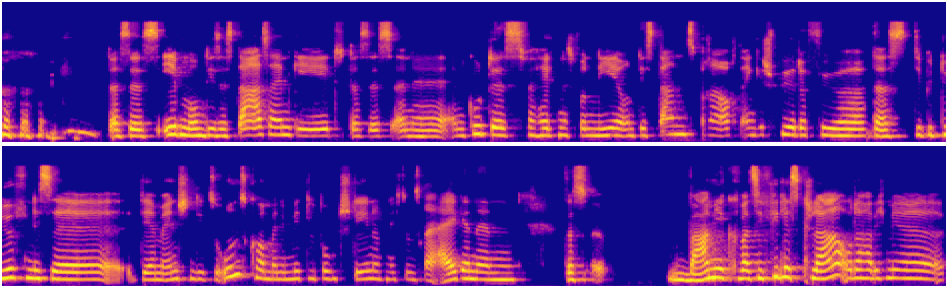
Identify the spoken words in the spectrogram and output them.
dass es eben um dieses Dasein geht, dass es eine, ein gutes Verhältnis von Nähe und Distanz braucht, ein Gespür dafür, dass die Bedürfnisse der Menschen, die zu uns kommen, im Mittelpunkt stehen und nicht unsere eigenen. Das äh, war mir quasi vieles klar oder habe ich mir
